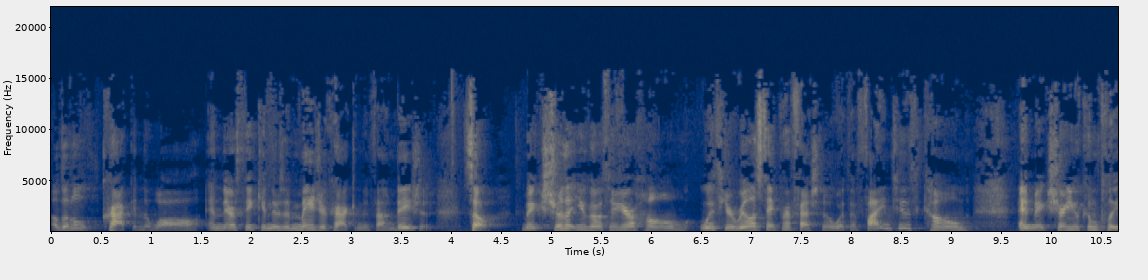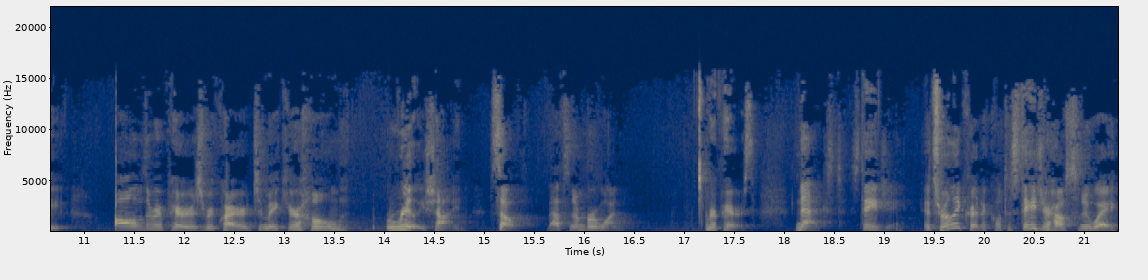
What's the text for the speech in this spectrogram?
a little crack in the wall and they're thinking there's a major crack in the foundation. So Make sure that you go through your home with your real estate professional with a fine tooth comb and make sure you complete all of the repairs required to make your home really shine. So that's number one repairs. Next, staging. It's really critical to stage your house in a way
